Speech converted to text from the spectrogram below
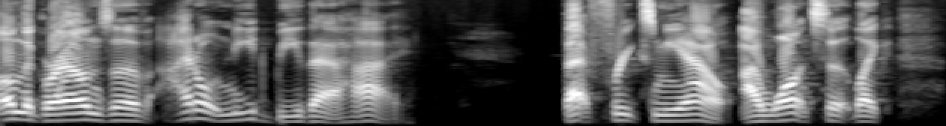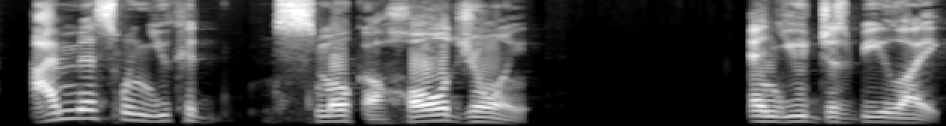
On the grounds of I don't need to be that high. That freaks me out. I want to like I miss when you could smoke a whole joint and you'd just be like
